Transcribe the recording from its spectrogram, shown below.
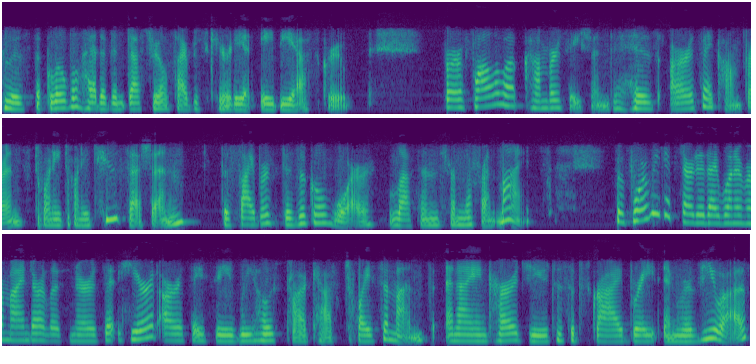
who is the global head of industrial cybersecurity at ABS Group for a follow-up conversation to his RSA Conference 2022 session, The Cyber Physical War, Lessons from the Front Lines. Before we get started, I want to remind our listeners that here at RSAC, we host podcasts twice a month, and I encourage you to subscribe, rate, and review us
